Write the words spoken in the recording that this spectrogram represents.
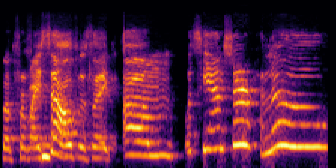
But for myself, it's like, um, what's the answer? Hello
